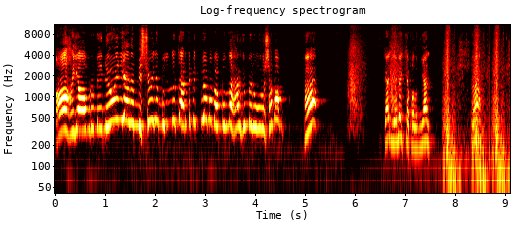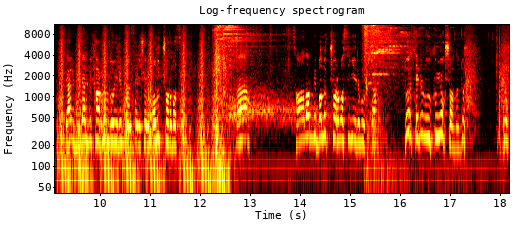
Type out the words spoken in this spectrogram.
Ah yavrum e ne oynayalım bir şey oyna. Bunun da derdi bitmiyor ama ben bununla her gün böyle uğraşamam. Ha? Gel yemek yapalım gel. Gel güzel bir karnını doyurayım ben seni şöyle balık çorbası. Ha? Sağlam bir balık çorbası yiyelim usta. Dur senin uykun yok şu anda dur. Dur.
